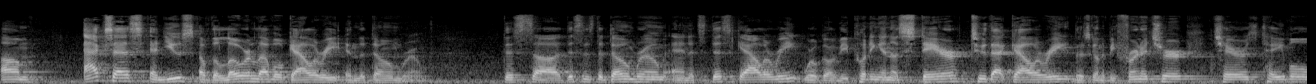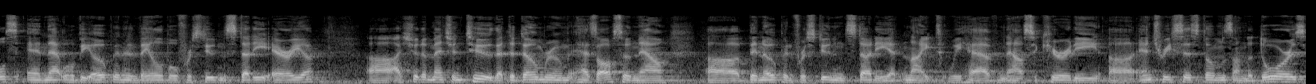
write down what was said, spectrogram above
Um, access and use of the lower level gallery in the dome room. This, uh, this is the dome room, and it's this gallery. We're going to be putting in a stair to that gallery. There's going to be furniture, chairs, tables, and that will be open and available for student study area. Uh, I should have mentioned too that the dome room has also now uh, been open for student study at night. We have now security uh, entry systems on the doors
